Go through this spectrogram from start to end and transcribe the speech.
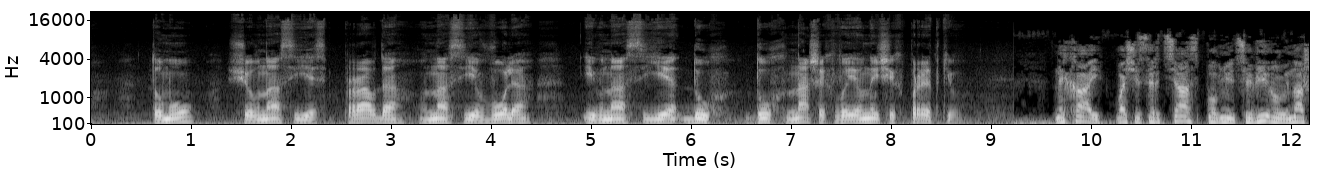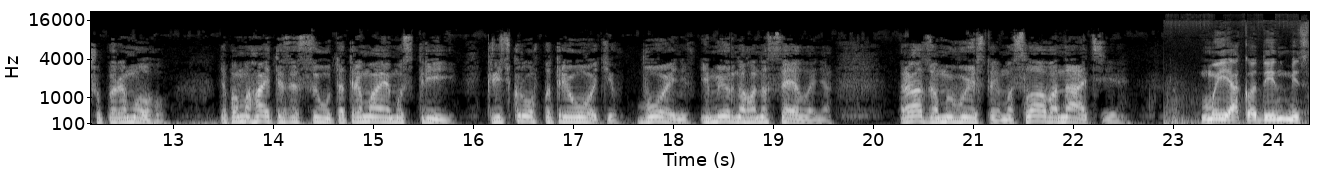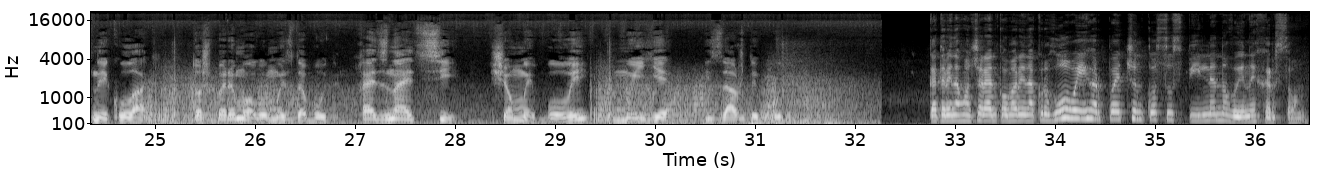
тому що в нас є правда, в нас є воля і в нас є дух, дух наших войовничих предків. Нехай ваші серця сповнюються вірою в нашу перемогу. Допомагайте ЗСУ та тримаємо стрій крізь кров патріотів, воїнів і мирного населення. Разом ми вистоїмо. Слава нації! Ми як один міцний кулак, тож перемогу ми здобудемо. Хай знають всі, що ми були, ми є і завжди будемо. Катерина Гончаренко, Марина Круглова, Ігор Петченко, Суспільне новини, Херсон.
